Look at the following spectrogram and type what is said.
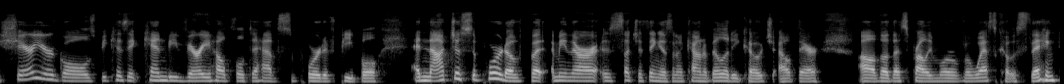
share your goals because it can be very helpful to have supportive people and not just supportive, but I mean, there are, is such a thing as an accountability coach out there, although that's probably more of a West Coast thing.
